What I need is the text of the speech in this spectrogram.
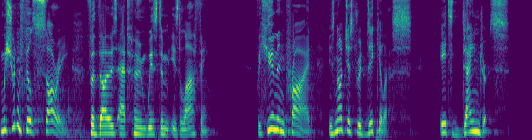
We shouldn't feel sorry for those at whom wisdom is laughing. For human pride is not just ridiculous, it's dangerous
